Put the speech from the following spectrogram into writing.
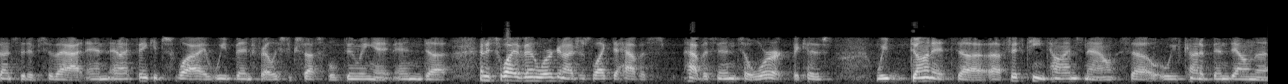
sensitive to that, and, and I think it's why we've been fairly successful doing it, and uh, and it's why event organizers like to have us have us in to work because we've done it uh, uh, 15 times now, so we've kind of been down the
